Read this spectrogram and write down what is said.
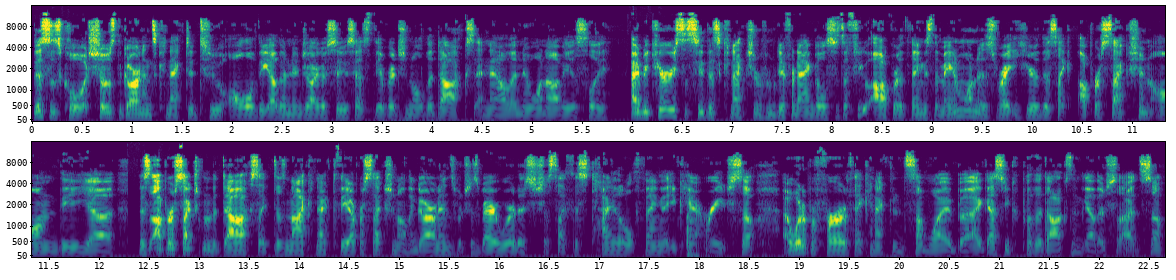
This is cool. It shows the gardens connected to all of the other Ninjago city sets, the original, the docks, and now the new one, obviously. I'd be curious to see this connection from different angles. There's a few awkward things. The main one is right here, this like upper section on the, uh, this upper section of the docks, like does not connect to the upper section on the gardens, which is very weird. It's just like this tiny little thing that you can't reach. So I would have preferred if they connected in some way, but I guess you could put the docks on the other side. So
